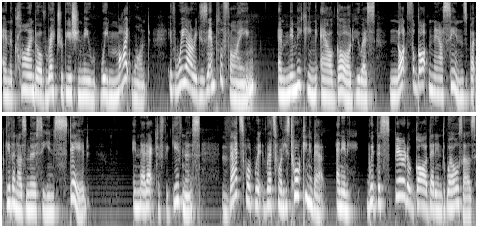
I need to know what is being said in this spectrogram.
and the kind of retribution we, we might want, if we are exemplifying and mimicking our God who has not forgotten our sins, but given us mercy instead, in that act of forgiveness, that's what that's what he's talking about. And in with the Spirit of God that indwells us,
